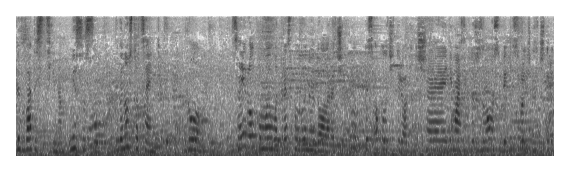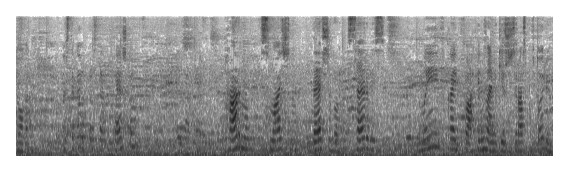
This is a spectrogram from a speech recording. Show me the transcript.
дивуватися цінам. Місо-суп 90 центів. Рол. Цей рол, по-моєму, 3,5 долари, чи ну, десь около 4. І ще Дімасик дуже замовив собі десь рольчик за 4 долари. Ось така от проста кафешка. Гарно, смачно, дешево, сервіс. Ми в кайфах. Я не знаю, який вже раз повторюю.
